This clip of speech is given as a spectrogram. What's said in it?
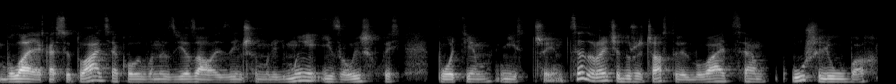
була якась ситуація, коли вони зв'язалися з іншими людьми і залишились потім ні з чим. Це, до речі, дуже часто відбувається у шлюбах.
